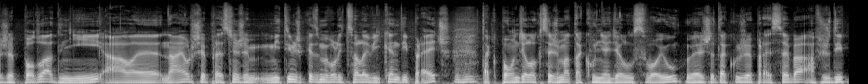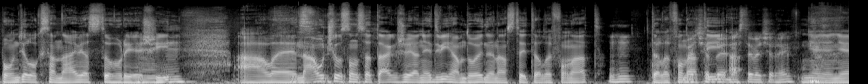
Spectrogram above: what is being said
že podľa dní, ale najhoršie presne, že my tým, že keď sme boli celé víkendy preč, Mhm. tak pondelok chceš mať takú nedelu svoju, vieš, že takú, že pre seba a vždy pondelok sa najviac z toho rieši. Mhm. Ale naučil som sa tak, že ja nedvíham do 11. telefonát, Večer telefonáty. do a- 11. večer, hej? Nie, nie, nie,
